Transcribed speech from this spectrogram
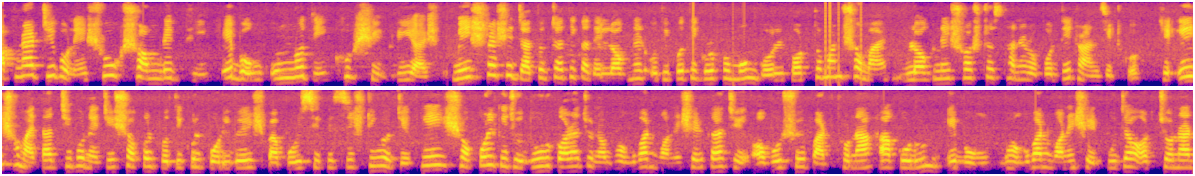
আপনার জীবনে সুখ সমৃদ্ধি এবং উন্নতি খুব শীঘ্রই আসবে? মেষ রাশির জাতক জাতিকাদের লগ্নের অধিপতি গ্রহ মঙ্গল বর্তমান সময় লগ্নের ষষ্ঠ স্থানের ওপর দিয়ে ট্রানজিট করছে। এই সময় তার জীবনে যে সকল প্রতিকূল পরিবেশ বা পরিস্থিতির সৃষ্টি হচ্ছে এই সকল কিছু দূর করার জন্য ভগবান গণেশের কাছে অবশ্যই প্রার্থনা করুন এবং ভগবান গণেশের পূজা অর্চনার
